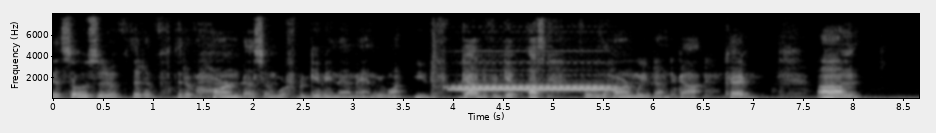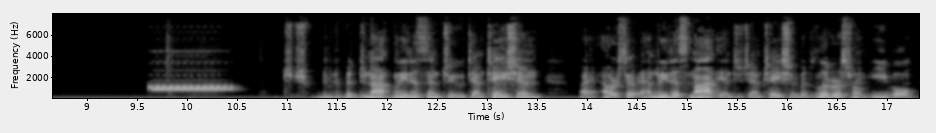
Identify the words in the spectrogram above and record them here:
It's those that have that have that have harmed us, and we're forgiving them, and we want you to, God to forgive us for the harm we've done to God. Okay. Um, but do not lead us into temptation, or sorry, and lead us not into temptation, but deliver us from evil.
